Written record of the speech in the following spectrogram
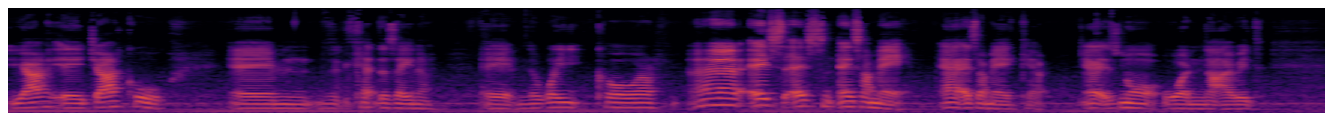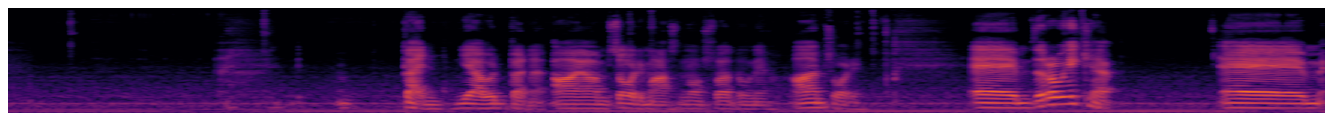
yeah, uh, Jacko um, the kit designer. Um, the white collar, uh, it's, it's, it's a May. It is a May kit. It is not one that I would bin. Yeah, I would bin it. I am sorry, Master North Macedonia. I'm sorry. Um, the away kit. Um,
